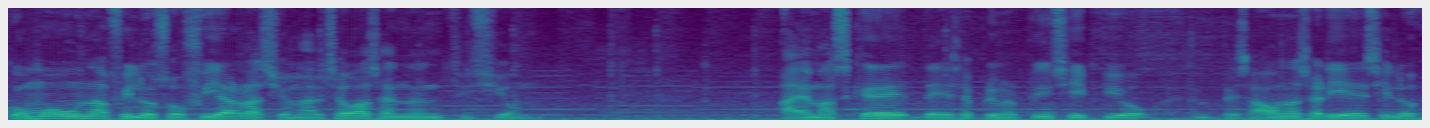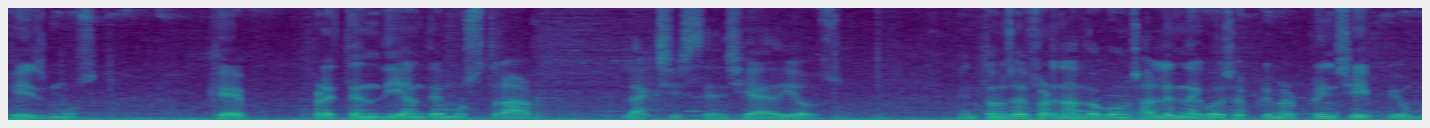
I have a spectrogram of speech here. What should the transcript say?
¿cómo una filosofía racional se basa en la intuición? Además que de ese primer principio empezaba una serie de silogismos que pretendían demostrar la existencia de Dios. Entonces Fernando González negó ese primer principio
